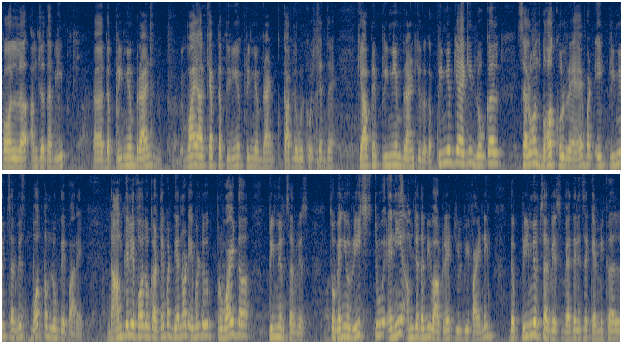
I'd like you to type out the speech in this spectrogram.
brand called uh, Amjad Habib, uh, the premium brand. Why I kept a premium premium brand? काफ़ी लोगों के क्वेश्चन हैं कि आपने प्रीमियम ब्रांड क्यों रखा प्रीमियम क्या है कि लोकल सैलॉन्स बहुत खुल रहे हैं बट एक प्रीमियम सर्विस बहुत कम लोग दे पा रहे हैं नाम के लिए फॉलो करते हैं but they are not able to provide the premium service So when you reach to any Amjad Habib outlet, you'll be finding the premium service, whether it's a chemical,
